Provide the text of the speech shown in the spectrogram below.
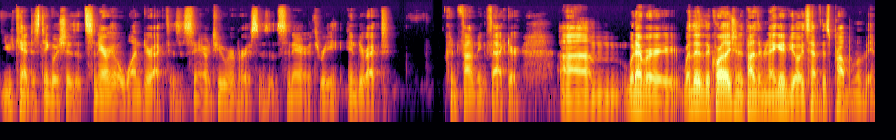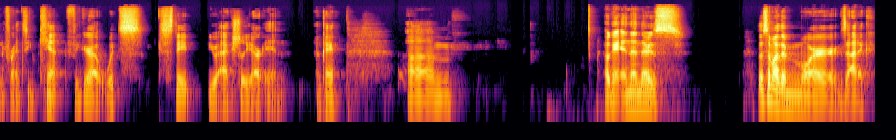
you can't distinguish is it scenario one direct, is it scenario two reverse, is it scenario three indirect, confounding factor. Um, whatever, whether the correlation is positive or negative, you always have this problem of inference. You can't figure out which state you actually are in. Okay. Um, okay, and then there's there's some other more exotic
